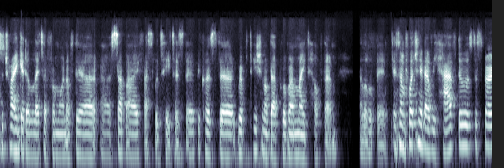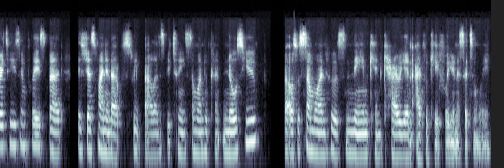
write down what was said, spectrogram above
to try and get a letter from one of their uh, facilitators there, because the reputation of that program might help them a little bit. It's unfortunate that we have those disparities in place, but it's just finding that sweet balance between someone who can, knows you, but also someone whose name can carry and advocate for you in a certain way.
